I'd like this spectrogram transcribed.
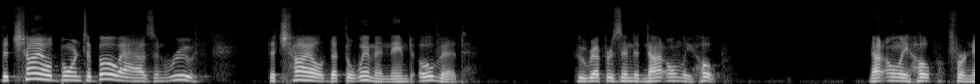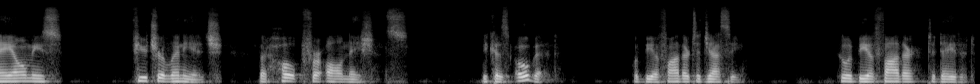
the child born to Boaz and Ruth the child that the women named Obed, who represented not only hope, not only hope for Naomi's future lineage, but hope for all nations. Because Obed would be a father to Jesse, who would be a father to David.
